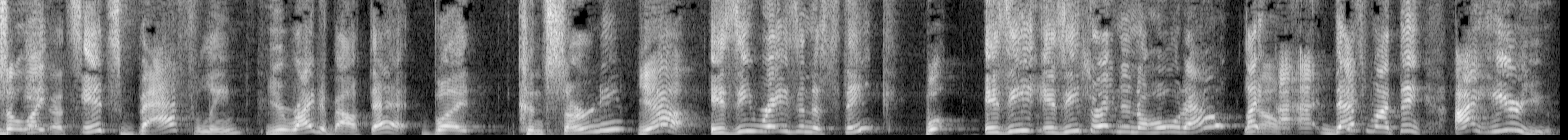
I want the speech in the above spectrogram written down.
So like It- it's baffling. You're right about that, but concerning? Yeah. Is he raising a stink? Well, is he is he threatening to hold out? Like No. I, I, that's my thing. I hear you.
